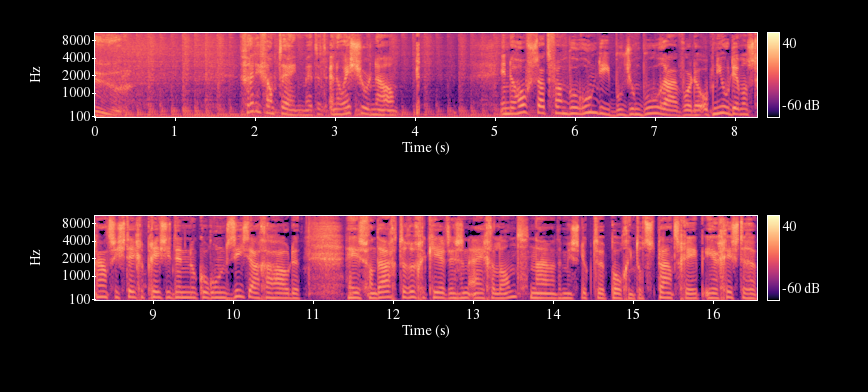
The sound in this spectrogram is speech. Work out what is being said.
uur. Freddy van met het NOS-journaal. In de hoofdstad van Burundi, Bujumbura, worden opnieuw demonstraties tegen president Nkurunziza gehouden. Hij is vandaag teruggekeerd in zijn eigen land na de mislukte poging tot staatsgreep eergisteren.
